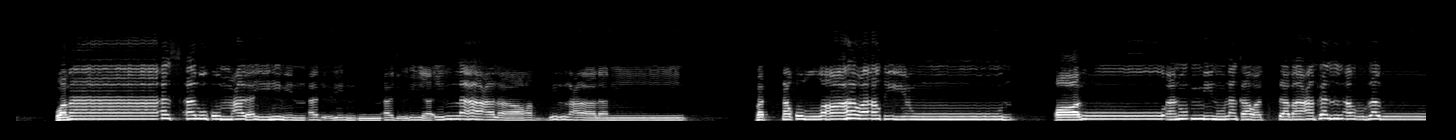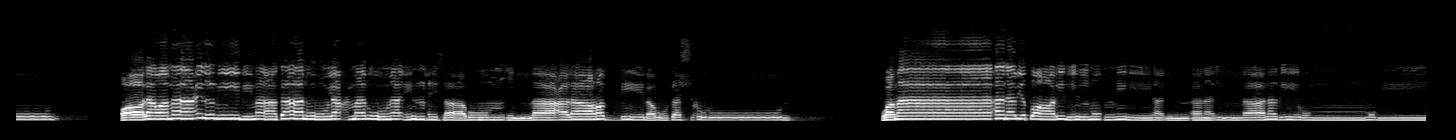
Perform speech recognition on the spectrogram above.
وما أسألكم عليه من أجر إن أجري إلا على رب العالمين فاتقوا الله وأطيعون قالوا أنؤمن لك واتبعك الأرذلون قال وما علمي بما كانوا يعملون إن حسابهم إلا على ربي لو تشعرون وما أنا بطارد المؤمنين إن أنا إلا نذير مبين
